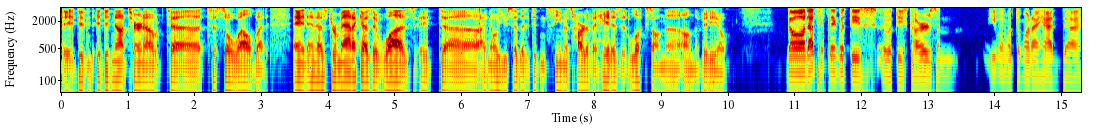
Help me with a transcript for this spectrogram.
It didn't. It did not turn out uh, to so well, but and and as dramatic as it was, it. Uh, I know you said that it didn't seem as hard of a hit as it looks on the on the video. No, that's the thing with these with these cars, and even with the one I had, uh,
